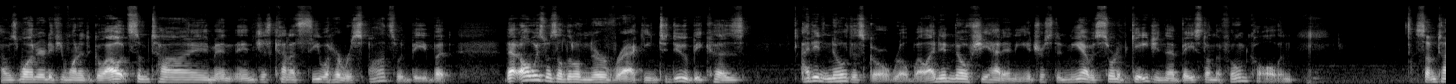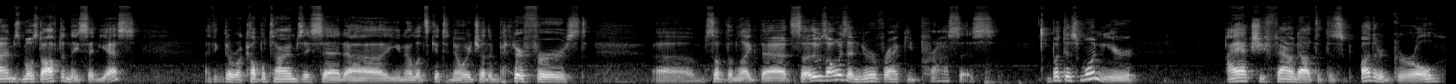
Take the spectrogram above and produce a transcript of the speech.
I was wondering if you wanted to go out sometime and, and just kind of see what her response would be. But that always was a little nerve wracking to do because I didn't know this girl real well. I didn't know if she had any interest in me. I was sort of gauging that based on the phone call. And sometimes, most often, they said yes. I think there were a couple times they said, uh, you know, let's get to know each other better first, um, something like that. So it was always a nerve wracking process. But this one year, I actually found out that this other girl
